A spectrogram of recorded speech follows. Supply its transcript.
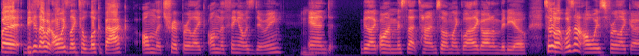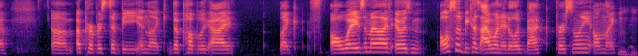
but because I would always like to look back on the trip or like on the thing I was doing Mhm. and be like, "Oh, I missed that time." So I'm like glad I got on video. So it wasn't always for like a um, a purpose to be in like the public eye like f- always in my life. It was also because I wanted to look back personally on like Mhm.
